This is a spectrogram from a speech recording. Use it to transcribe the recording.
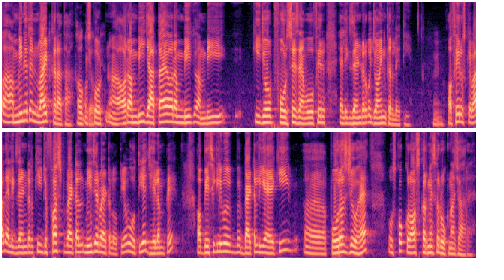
अम्बी ने तो इनवाइट करा था ओके, उसको अ, और अम्बी जाता है और अम्बी अम्बी की जो फोर्सेस हैं वो फिर एलेक्जेंडर को ज्वाइन कर लेती हैं। हम्म। और फिर उसके बाद एलेक्जेंडर की जो फ़र्स्ट बैटल मेजर बैटल होती है वो होती है झेलम पे। और बेसिकली वो बैटल ये है कि पोरस जो है उसको क्रॉस करने से रोकना चाह रहा है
